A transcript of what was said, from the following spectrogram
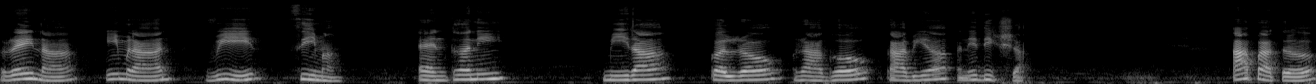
રૈના, ઇમરાન, વીર, સીમા. એન્થની, મીરા, કલરવ, રાઘવ, કાવ્ય અને દીક્ષા. આ પાત્ર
